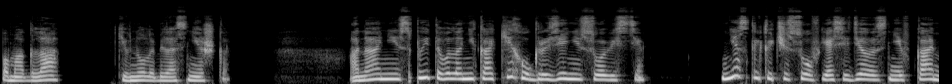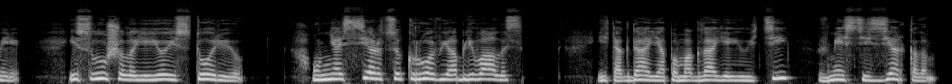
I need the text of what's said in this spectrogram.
помогла», — кивнула Белоснежка. Она не испытывала никаких угрызений совести. Несколько часов я сидела с ней в камере и слушала ее историю. У меня сердце кровью обливалось. И тогда я помогла ей уйти вместе с зеркалом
